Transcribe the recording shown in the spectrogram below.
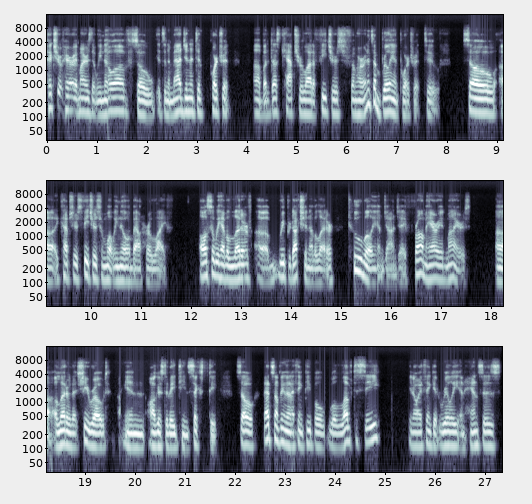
picture of Harriet Myers that we know of, so it's an imaginative portrait uh, but it does capture a lot of features from her, and it's a brilliant portrait too. So uh, it captures features from what we know about her life. Also, we have a letter, a reproduction of a letter to William John Jay from Harriet Myers, uh, a letter that she wrote in August of 1860. So that's something that I think people will love to see. You know, I think it really enhances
